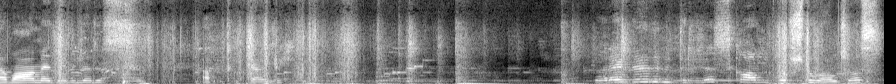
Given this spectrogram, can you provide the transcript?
Devam edebiliriz. Yaptık geldik. Görevleri bitireceğiz. Karlı kostüm alacağız.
